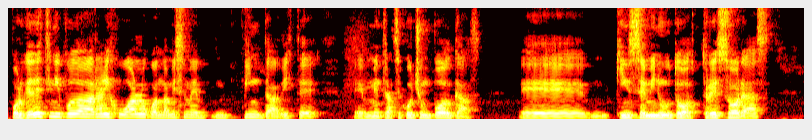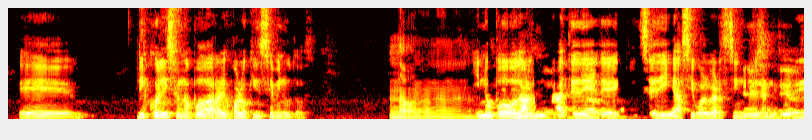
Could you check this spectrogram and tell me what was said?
Porque Destiny puedo agarrar y jugarlo cuando a mí se me pinta, ¿viste? Eh, mientras escucho un podcast. 15 minutos, 3 horas eh, Disco Elysium no puedo agarrar y jugar los 15 minutos. No, no, no, no. Y no puedo darle un rate de, 15 días y volver sin tener que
